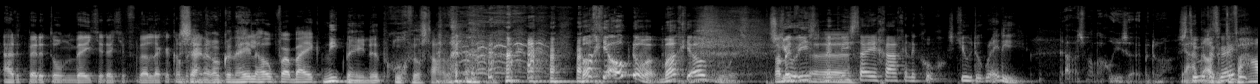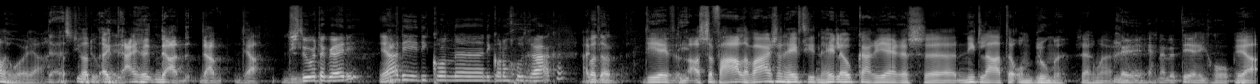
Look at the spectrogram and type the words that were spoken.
uit het peloton weet je dat je wel lekker kan Er zijn er ook een hele hoop waarbij ik niet mee in de kroeg wil staan. Mag je ook noemen? Mag je ook noemen? Maar met wie, met wie sta je graag in de kroeg? Stuart O'Grady. Dat was wel een goede zuiper, hoor. Ja, Stuart als ik de verhalen hoor, ja. Dat- Stuart dat, ik, eigenlijk, ja, d- ja, die, Stuart O'Grady? Ja, die, die, kon, eh, die kon hem goed raken. Wat dan? die heeft, als de verhalen waar zijn, heeft hij een hele hoop carrières eh, niet laten ontbloemen, zeg maar. Nee, echt naar de tering geholpen. Ja,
